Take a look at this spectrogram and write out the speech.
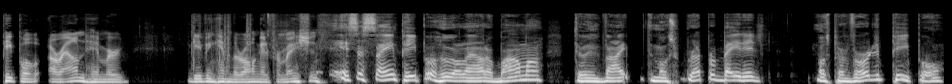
people around him are giving him the wrong information. It's the same people who allowed Obama to invite the most reprobated, most perverted people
